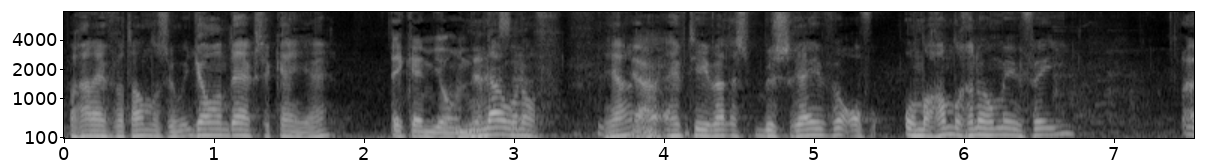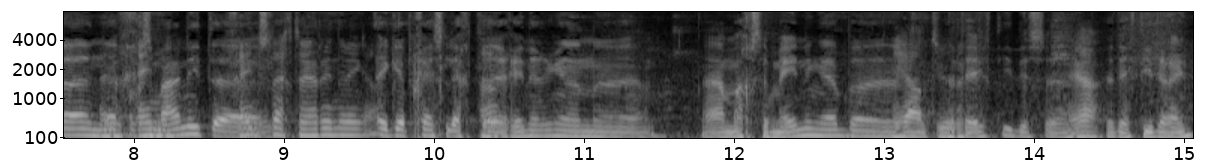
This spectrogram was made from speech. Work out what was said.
we gaan even wat anders doen. Johan Derksen ken je, hè? Ik ken Johan Derksen. Nou en of. Ja? ja? Heeft hij wel eens beschreven of onderhanden genomen in VI? Uh, nee, volgens geen, mij niet. Uh, geen slechte herinneringen? Ik heb geen slechte ah. herinneringen. Uh, hij mag zijn mening hebben. Ja, natuurlijk. Dat heeft hij, dus ja. dat heeft iedereen.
